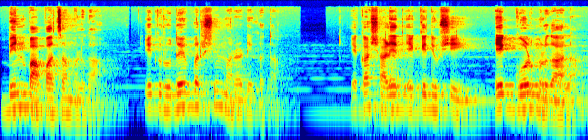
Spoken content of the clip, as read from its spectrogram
बिन बापाचा मुलगा. एक हृदयपर्शी मराठी कथा. एका शाळेत एके दिवशी एक गोड मुलगा आला.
